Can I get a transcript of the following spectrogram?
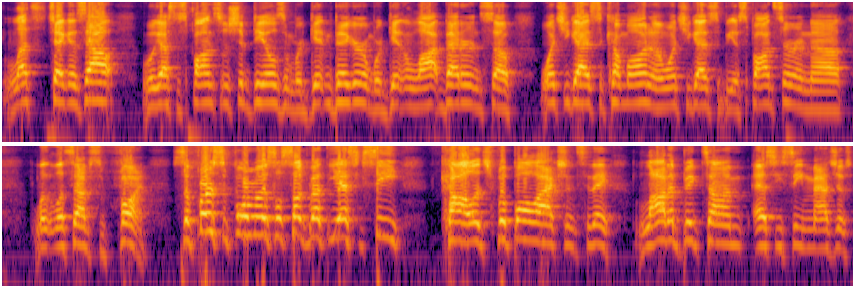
let's check us out. We got some sponsorship deals and we're getting bigger and we're getting a lot better. And so I want you guys to come on and I want you guys to be a sponsor and uh, let, let's have some fun. So, first and foremost, let's talk about the SEC college football action today. A lot of big time SEC matchups.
